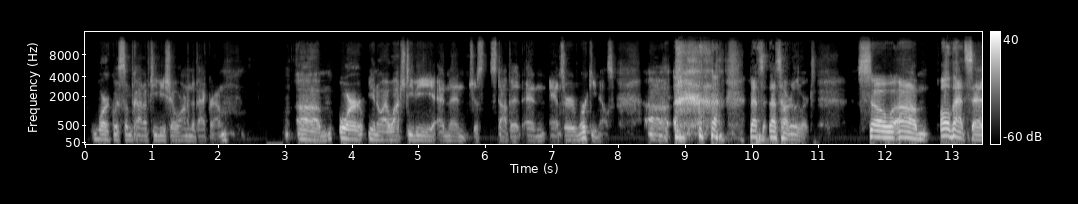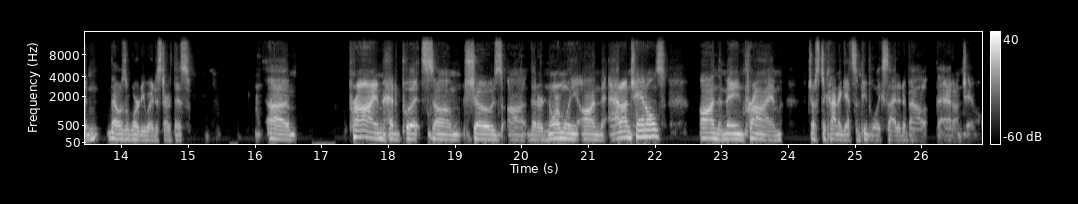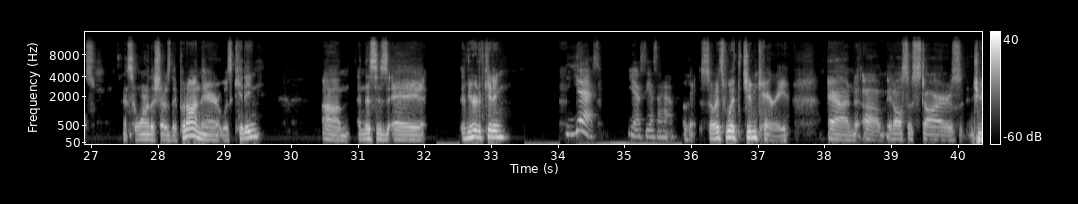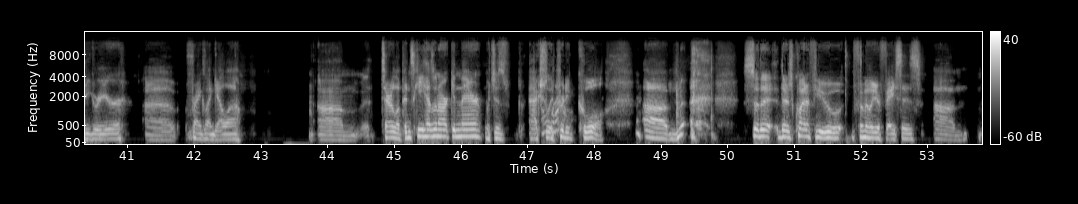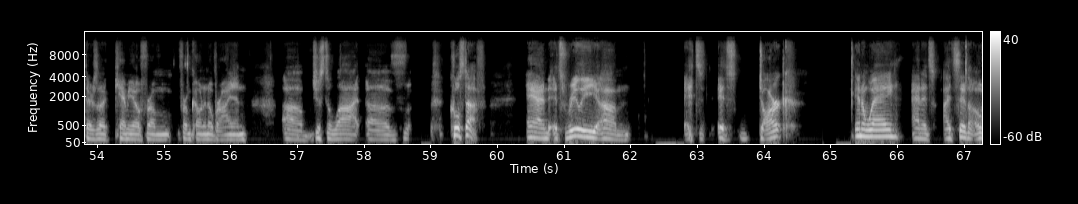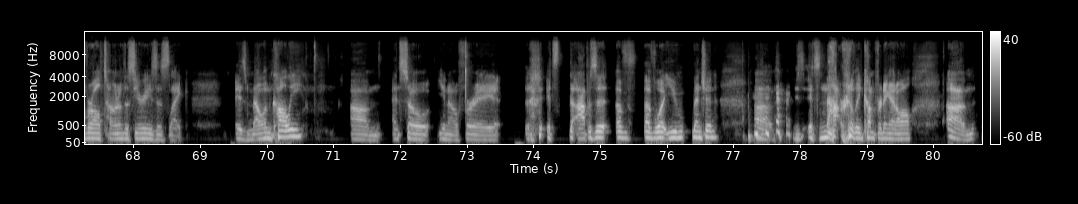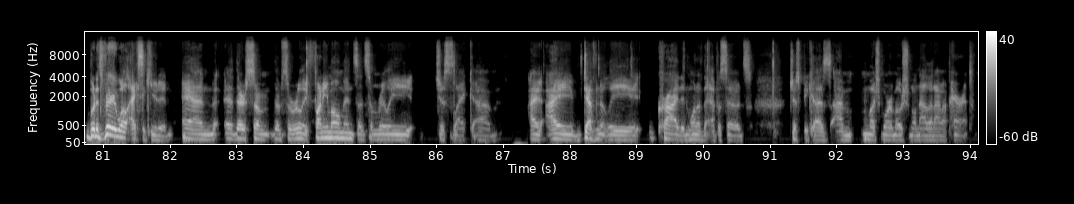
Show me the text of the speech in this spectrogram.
work with some kind of TV show on in the background. Um, or you know, I watch TV and then just stop it and answer work emails. Uh, that's that's how it really works. So, um, all that said, that was a wordy way to start this. Um, Prime had put some shows uh, that are normally on the add-on channels on the main Prime, just to kind of get some people excited about the add-on channels. And so, one of the shows they put on there was Kidding, um, and this is a. Have you heard of Kidding? yes yes yes i have Okay, so it's with Jim Carrey, and um, it also stars Judy Greer, uh, Frank Langella. Um, Tara Lipinski has an arc in there, which is actually wow. pretty cool. Um, so the, there's quite a few familiar faces. Um, there's a cameo from from Conan O'Brien. Uh, just a lot of cool stuff, and it's really um, it's it's dark in a way and it's i'd say the overall tone of the series is like is melancholy, um, and so you know for a it's the opposite of of what you mentioned. Uh, it's, it's not really comforting at all, um, but it's very well executed, and uh, there's some there's some really funny moments and some really just like um, I I definitely cried in one of the episodes just because I'm much more emotional now that I'm a parent.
